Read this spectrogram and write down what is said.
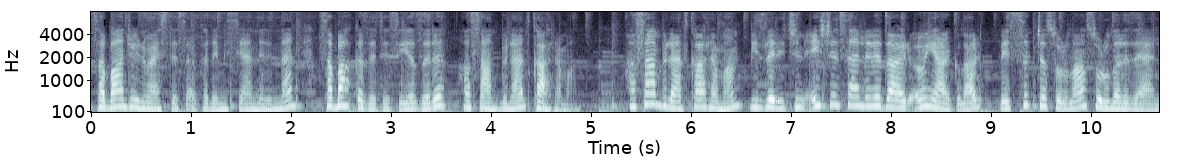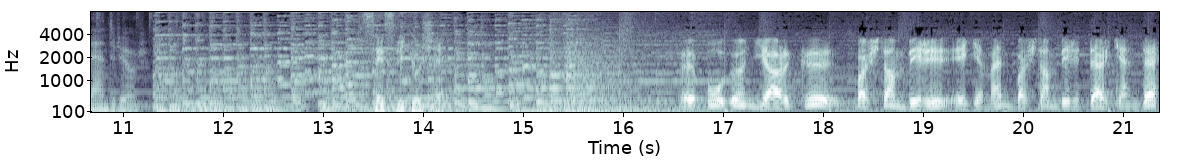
Sabancı Üniversitesi akademisyenlerinden Sabah gazetesi yazarı Hasan Bülent Kahraman. Hasan Bülent Kahraman bizler için eşcinsellere dair ön yargılar ve sıkça sorulan soruları değerlendiriyor. Sesli Köşe E, bu ön yargı baştan beri egemen, baştan beri derken de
